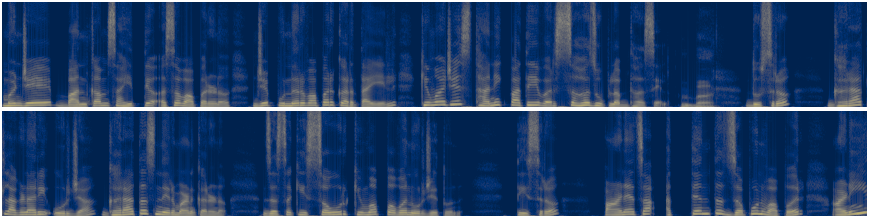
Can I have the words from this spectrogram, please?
म्हणजे बांधकाम साहित्य असं वापरणं जे पुनर्वापर करता येईल किंवा जे स्थानिक पातळीवर सहज उपलब्ध असेल. बर. दुसरं घरात लागणारी ऊर्जा घरातच निर्माण करणं जसं की सौर किंवा पवन ऊर्जेतून. तिसरं पाण्याचा अत्यंत जपून वापर आणि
